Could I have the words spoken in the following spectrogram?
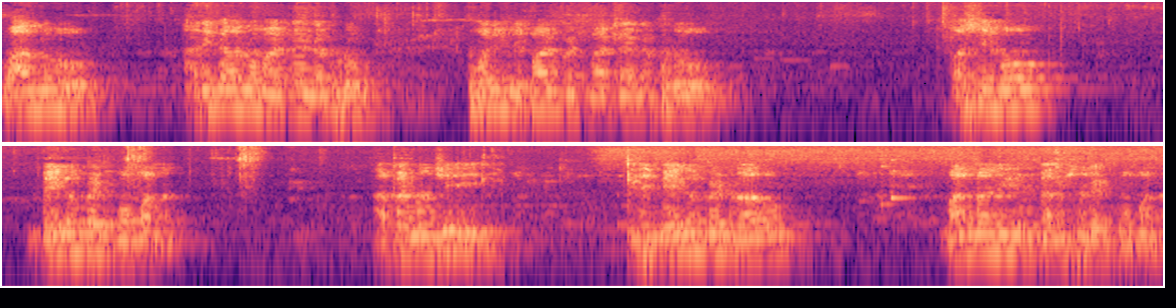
వాళ్ళు అధికారులు మాట్లాడినప్పుడు పోలీస్ డిపార్ట్మెంట్ మాట్లాడినప్పుడు ఫస్ట్ ఏమో బేగంపేట బొమ్మన్న. అక్కడి నుంచి ఇది బేగంపేట రాదు మల్కాజిగిరి కమిషనరేట్ బొమ్మన్న.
